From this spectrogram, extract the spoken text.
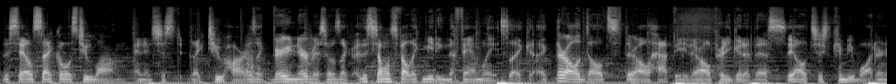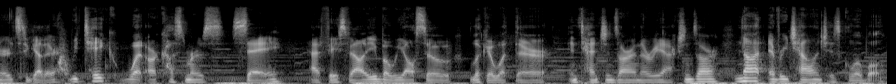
the sales cycle is too long, and it's just like too hard. I was like very nervous. I was like, this almost felt like meeting the family. It's like, like they're all adults, they're all happy, they're all pretty good at this. They all just can be water nerds together. We take what our customers say at face value, but we also look at what their intentions are and their reactions are. Not every challenge is global.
